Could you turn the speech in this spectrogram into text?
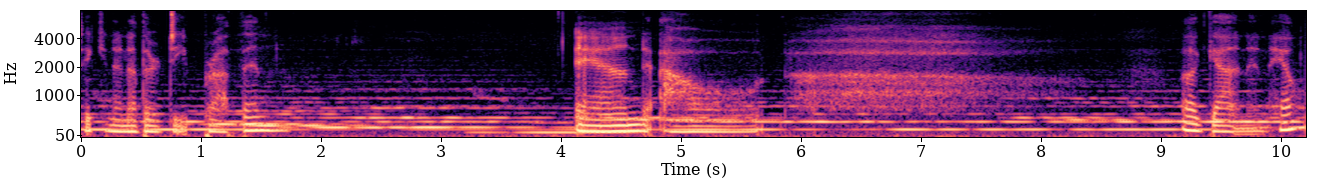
Taking another deep breath in and out. Again, inhale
